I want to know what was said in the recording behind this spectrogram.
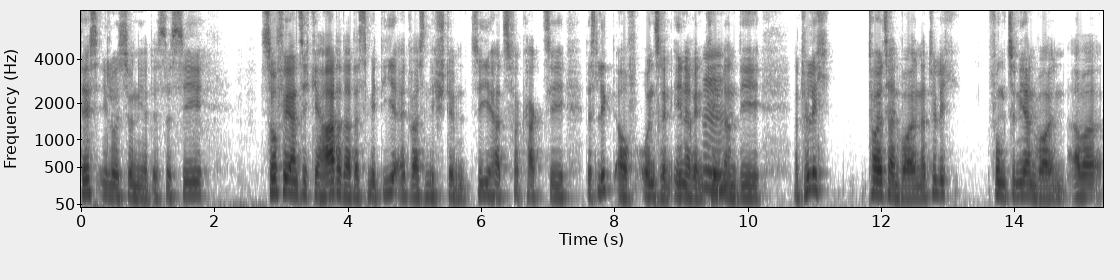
desillusioniert ist, dass sie so viel an sich gehadert hat, dass mit dir etwas nicht stimmt. Sie hat es verkackt, sie, das liegt auf unseren inneren mhm. Kindern, die natürlich toll sein wollen, natürlich funktionieren wollen. Aber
